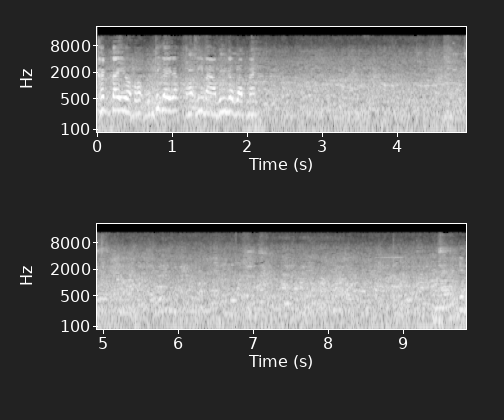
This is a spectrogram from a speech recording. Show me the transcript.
Khách tây họ cũng thích đây lắm họ đi vào với độc lập này. Nó chín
